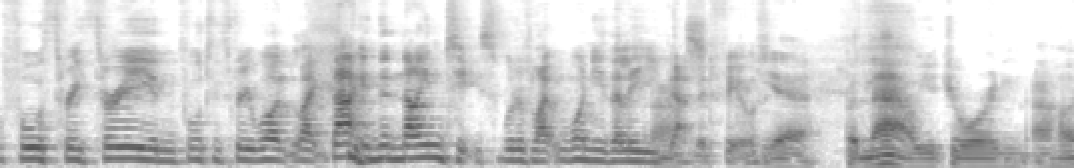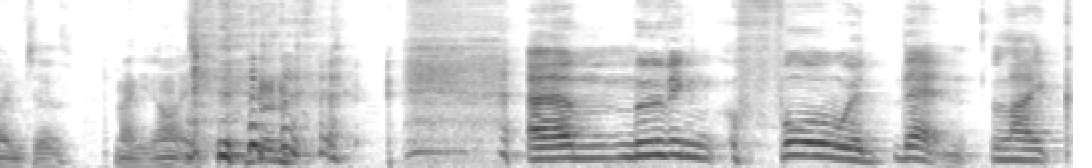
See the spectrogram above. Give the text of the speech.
four three three and four two three one. Like that in the nineties would have like won you the league. That's- that midfield. Yeah, but now you're drawing at home to Man United. Um, moving forward, then, like,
